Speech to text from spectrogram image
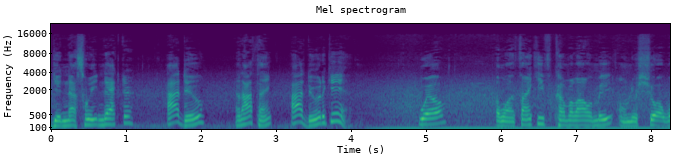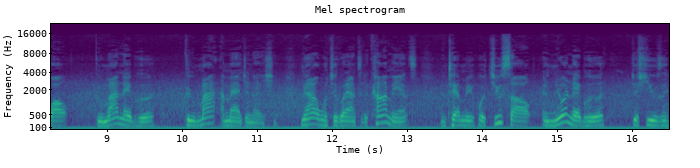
getting that sweet nectar? I do, and I think I'll do it again. Well, I want to thank you for coming along with me on this short walk through my neighborhood, through my imagination. Now I want you to go down to the comments and tell me what you saw in your neighborhood just using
